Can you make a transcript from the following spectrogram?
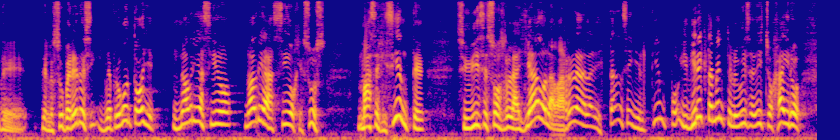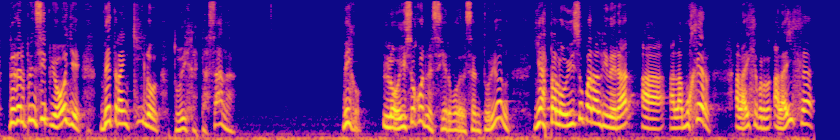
de, los superhéroes y me pregunto, oye, ¿no habría, sido, ¿no habría sido Jesús más eficiente si hubiese soslayado la barrera de la distancia y el tiempo y directamente le hubiese dicho Jairo desde el principio, oye, ve tranquilo, tu hija está sana? Digo, lo hizo con el siervo del centurión y hasta lo hizo para liberar a, a la mujer, a la hija, perdón, a la hija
